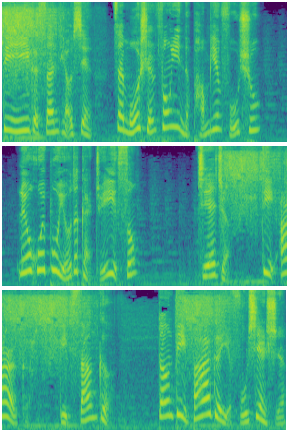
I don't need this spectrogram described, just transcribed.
第一个三条线在魔神封印的旁边浮出，刘辉不由得感觉一松。接着，第二个、第三个，当第八个也浮现时，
